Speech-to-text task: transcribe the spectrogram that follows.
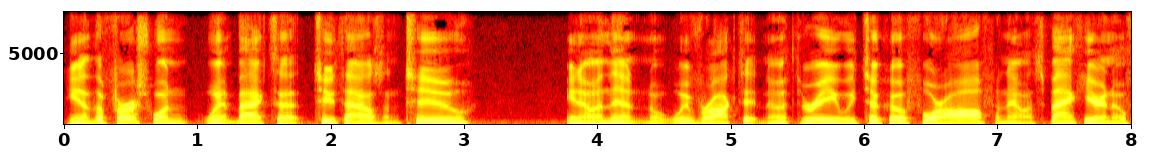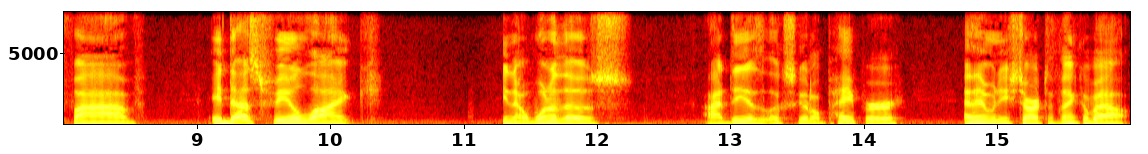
you know, the first one went back to 2002, you know, and then we've rocked it in 03. We took 04 off and now it's back here in 05. It does feel like, you know, one of those ideas that looks good on paper. And then when you start to think about,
